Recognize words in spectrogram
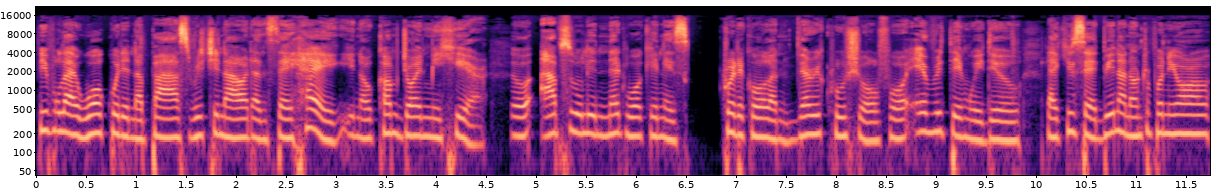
people I work with in the past reaching out and say, hey, you know, come join me here. So, absolutely, networking is critical and very crucial for everything we do. Like you said, being an entrepreneur,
